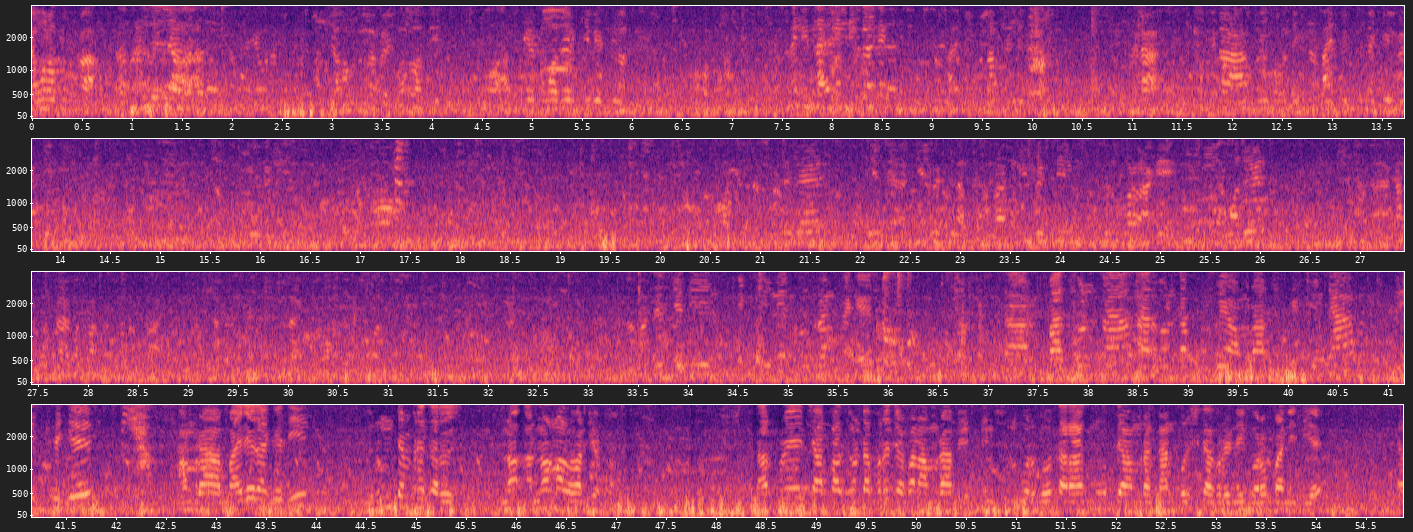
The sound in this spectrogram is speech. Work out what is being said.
কেমন আছো তোমরা? আছি আলহামদুলিল্লাহ বেশ ভালো আছি। তো আজকে তোমাদের কি ভ্যাকসিন আছে এটা এটা তুমি বলো দেখি না লাইভ ভ্যাকসিন না kill vaccine kill vaccine kill vaccine আছে আমরা কিল ভ্যাকসিন শুরু করার আগে আমাদের কাজ করতে হয়। আমাদের যেদিন ভ্যাকসিনের প্রোগ্রাম থাকে, তার পাঁচ ঘণ্টা, চার ঘণ্টা পূর্বে আমরা ভ্যাকসিনটা ফ্রিজ থেকে আমরা বাইরে রেখে দিই রুম টেম্পারেচারে নর্মাল হওয়ার জন্য। তারপরে চার পাঁচ ঘণ্টা পরে যখন আমরা ভ্যাকসিন শুরু করব, তার আগ মুহূর্তে আমরা কান পরিষ্কার করে নিই, গরম পানি দিয়ে।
